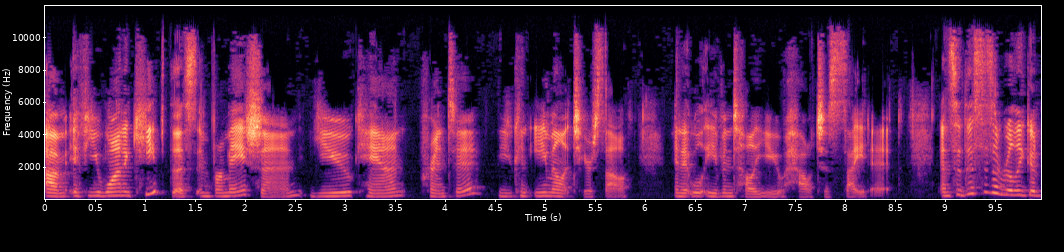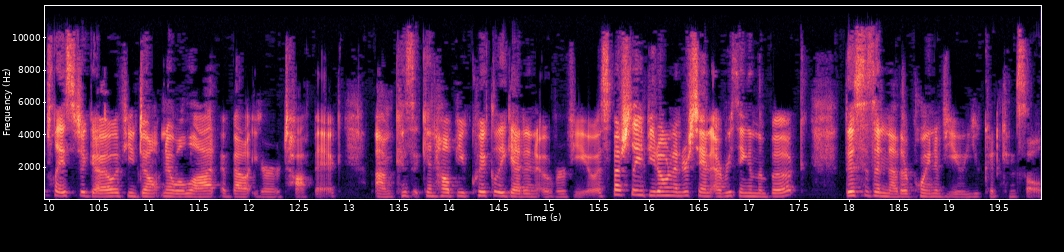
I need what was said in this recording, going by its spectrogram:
Um, if you want to keep this information, you can print it, you can email it to yourself, and it will even tell you how to cite it. And so this is a really good place to go if you don't know a lot about your topic, because um, it can help you quickly get an overview, especially if you don't understand everything in the book. This is another point of view you could consult.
